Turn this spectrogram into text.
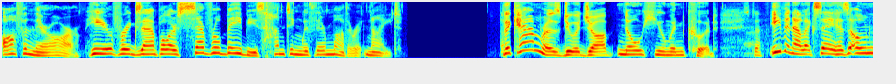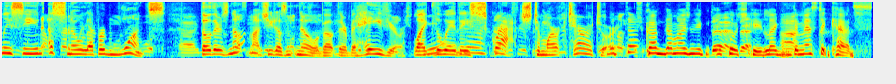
often there are. Here, for example, are several babies hunting with their mother at night. The cameras do a job no human could. Even Alexei has only seen a snow leopard once, though there's not much he doesn't know about their behavior, like the way they scratch to mark territory. like domestic cats.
